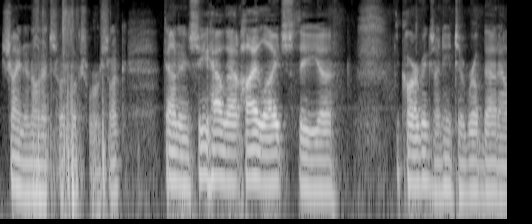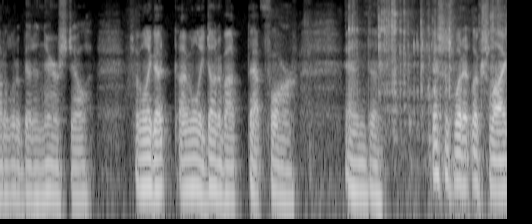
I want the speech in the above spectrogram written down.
shining on it so it looks worse. Look down and see how that highlights the, uh, the carvings. I need to rub that out a little bit in there still. So I've only got, I've only done about that far. And uh, this is what it looks like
